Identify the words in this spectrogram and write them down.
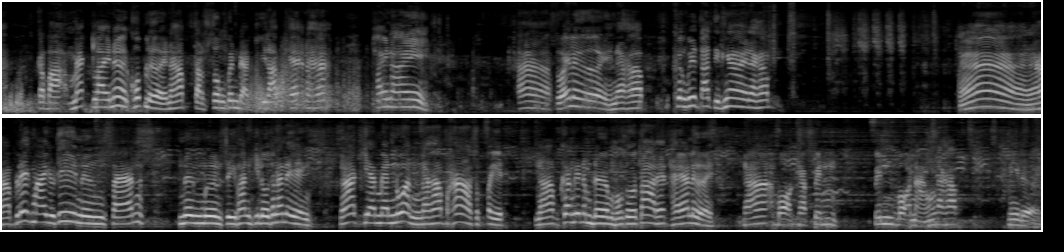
กระบะแม็กไลเนอร์ครบเลยนะครับ ตัดทรงเป็นแบบกีรับแคะนะฮะภายใน อ่าสวยเลยนะครับ เครื่องวิทย์ตาร์ติดง่ายนะครับอ่านะครับเลขมาอยู่ที่หนึ่งแสนหนึ่งหมื่นสี่พันกิโลเท่านั้นเองนะเกียร์แมนนวลนะครับห้าสปีดนะครับเครื่องเล่นเดิมๆของโตโยต้าแท้ๆเลยนะฮะเบาะแคปเป็นเป็นเบาะหนังนะครับ นี่เลย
